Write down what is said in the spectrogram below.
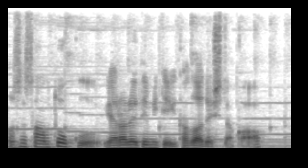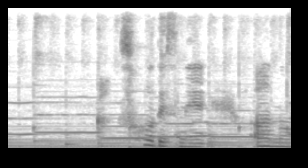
野瀬さん、トークやられてみていかがでしたか？そうですね。あのーえ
